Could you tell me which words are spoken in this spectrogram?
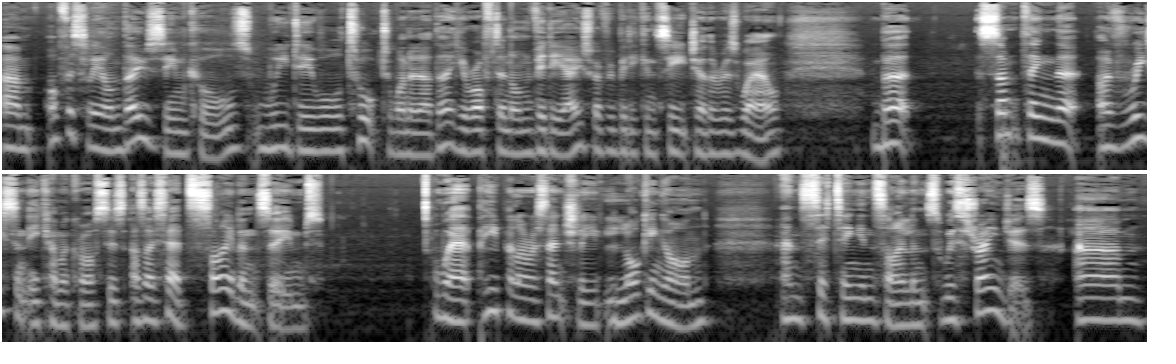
Um, obviously, on those Zoom calls, we do all talk to one another. You're often on video, so everybody can see each other as well. But something that I've recently come across is, as I said, silent Zooms, where people are essentially logging on and sitting in silence with strangers. Um,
